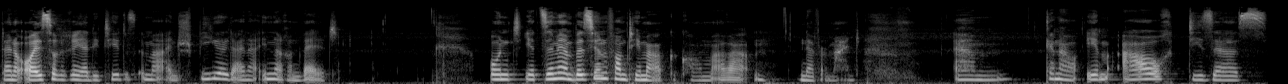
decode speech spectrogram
Deine äußere Realität ist immer ein Spiegel deiner inneren Welt. Und jetzt sind wir ein bisschen vom Thema abgekommen, aber hm, never mind. Ähm, genau, eben auch dieses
